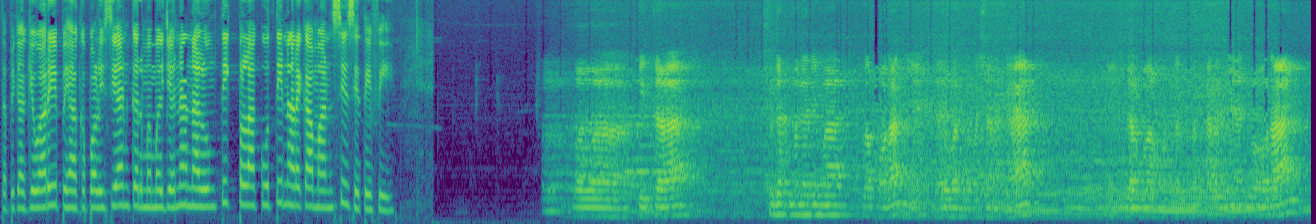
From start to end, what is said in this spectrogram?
Tapi kakiwari pihak kepolisian keur memejehna nalungtik pelaku tina rekaman CCTV. Bahwa kita sudah menerima laporan ya dari warga masyarakat yang sudah melaporkan perkaranya dua orang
